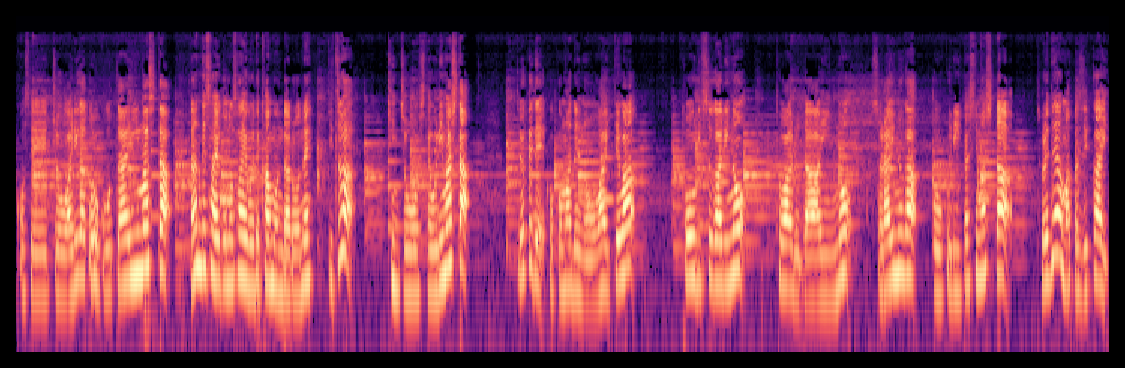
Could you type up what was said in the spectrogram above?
ご清聴ありがとうございました。なんで最後の最後で噛むんだろうね。実は緊張しておりました。というわけで、ここまでのお相手は、通りすがりのとある団員の空犬がお送りいたしました。それではまた次回。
